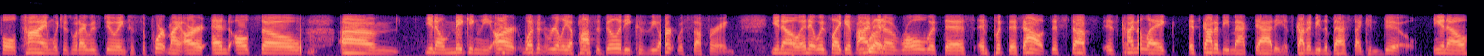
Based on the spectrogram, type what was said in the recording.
full time which is what i was doing to support my art and also um you know making the art wasn't really a possibility because the art was suffering you know and it was like if i'm Right. going to roll with this and put this out this stuff is kind of like it's got to be mac daddy it's got to be the best i can do you know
